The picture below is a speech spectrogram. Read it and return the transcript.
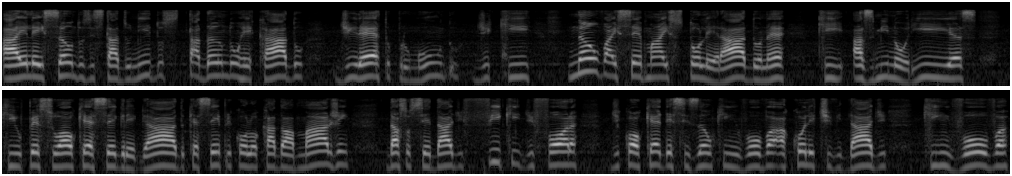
a eleição dos Estados Unidos está dando um recado direto para o mundo de que não vai ser mais tolerado, né, que as minorias, que o pessoal que é segregado, que é sempre colocado à margem da sociedade, fique de fora de qualquer decisão que envolva a coletividade, que envolva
